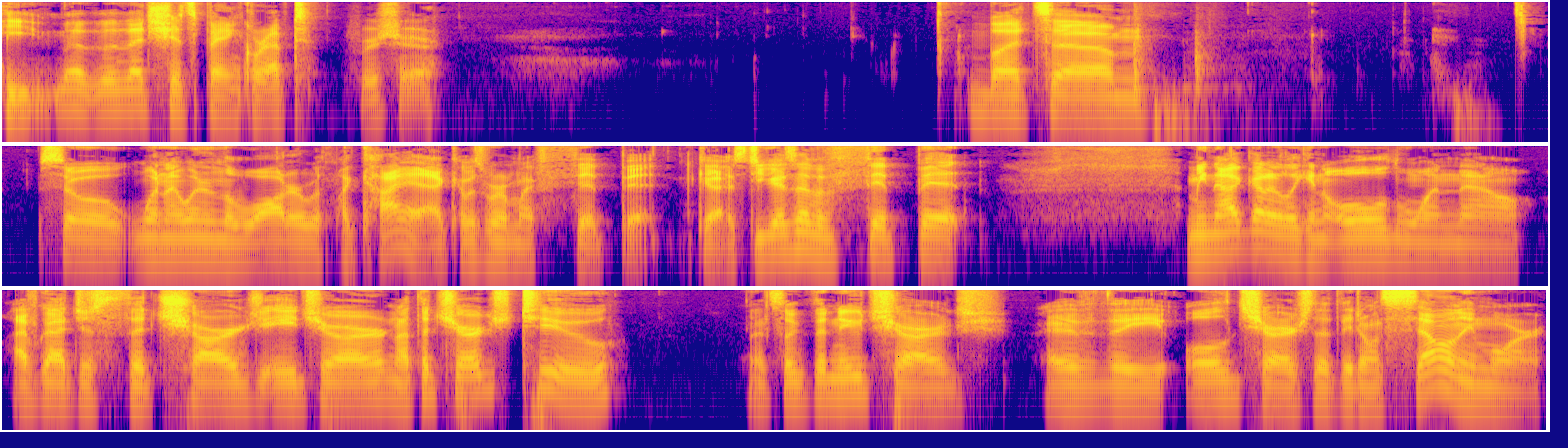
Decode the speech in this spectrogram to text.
he, that, that shit's bankrupt for sure. But, um, so when I went in the water with my kayak, I was wearing my Fitbit. Guys, do you guys have a Fitbit? I mean, I got like an old one now. I've got just the Charge HR, not the Charge 2. That's like the new Charge. I have the old charge that they don't sell anymore.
